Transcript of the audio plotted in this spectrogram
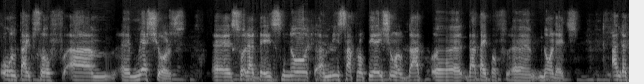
all types of um, uh, measures uh, so that there is not a misappropriation of that that type of knowledge. And the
